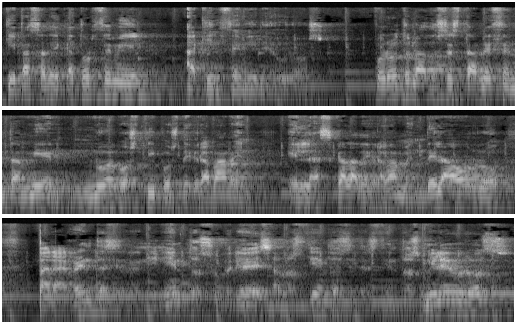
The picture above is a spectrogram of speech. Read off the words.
que pasa de 14.000 a 15.000 euros. Por otro lado, se establecen también nuevos tipos de gravamen en la escala de gravamen del ahorro para rentas y rendimientos superiores a 200 y 300 mil euros,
